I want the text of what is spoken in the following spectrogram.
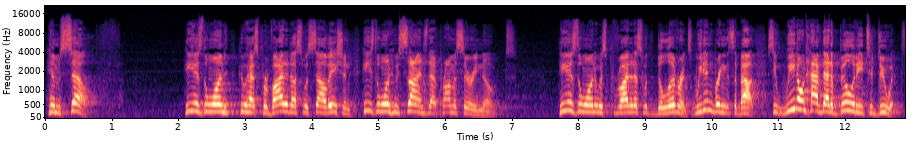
himself. He is the one who has provided us with salvation. He's the one who signs that promissory note. He is the one who has provided us with deliverance. We didn't bring this about. See, we don't have that ability to do it.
